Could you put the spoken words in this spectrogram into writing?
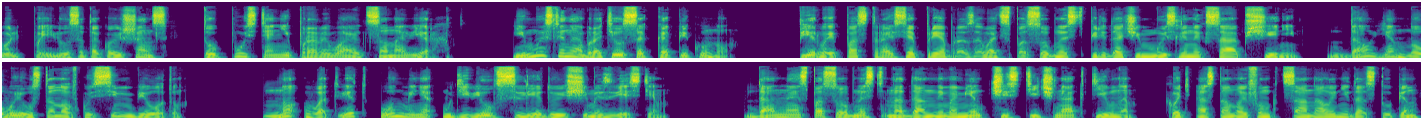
Коль появился такой шанс, то пусть они прорываются наверх. И мысленно обратился к опекуну. Первой постарайся преобразовать способность передачи мысленных сообщений. Дал я новую установку симбиоту. Но в ответ он меня удивил следующим известием. Данная способность на данный момент частично активна. Хоть основной функционал и недоступен,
